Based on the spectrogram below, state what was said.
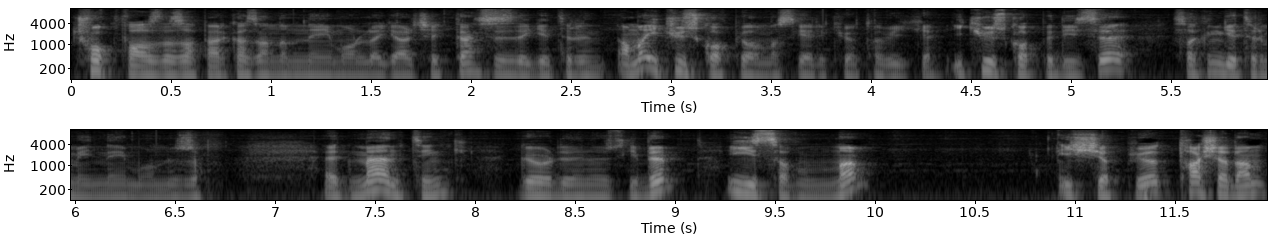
Çok fazla zafer kazandım Namor'la gerçekten. Siz de getirin. Ama 200 kopya olması gerekiyor tabii ki. 200 kopya değilse sakın getirmeyin Namor'unuzu. Evet Manting gördüğünüz gibi iyi savunma iş yapıyor. Taş adam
